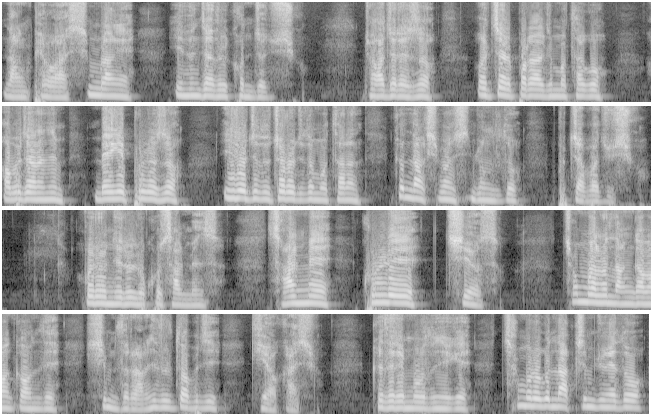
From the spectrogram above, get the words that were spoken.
낭패와 심랑에 있는 자들 건져주시고 좌절해서 어찌할 바를 알지 못하고 아버지 하나님 맥이 풀려서 이러지도 저러지도 못하는 그 낙심한 심정들도 붙잡아 주시고 어려운 일을 놓고 살면서 삶의 굴레에 치여서 정말로 난감한 가운데 힘들어하는 이들도 아버지 기억하시고 그들의 모든 에게 참으로 그 낙심 중에도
